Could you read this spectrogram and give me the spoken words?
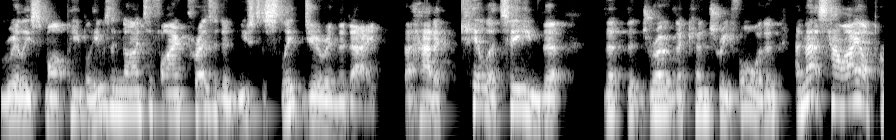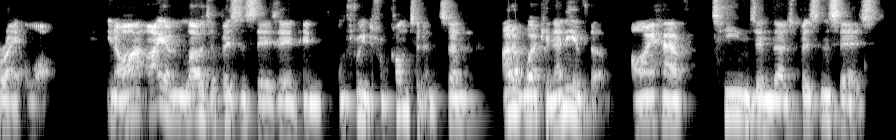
really smart people. He was a nine to five president, used to sleep during the day, but had a killer team that that, that drove the country forward. And, and that's how I operate a lot. You know, I, I own loads of businesses in, in on three different continents, and I don't work in any of them. I have teams in those businesses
